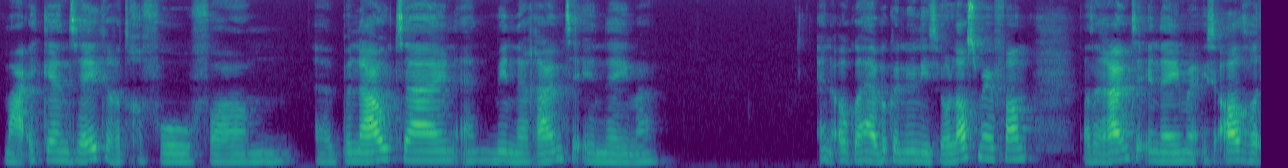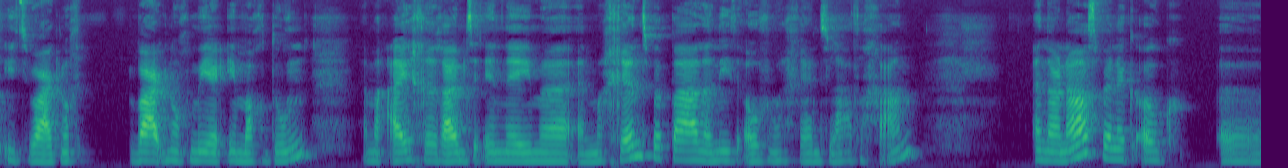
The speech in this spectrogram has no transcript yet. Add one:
Maar ik ken zeker het gevoel van uh, benauwd zijn en minder ruimte innemen. En ook al heb ik er nu niet zo last meer van, dat ruimte innemen is altijd wel iets waar ik nog, waar ik nog meer in mag doen. En mijn eigen ruimte innemen en mijn grens bepalen, niet over mijn grens laten gaan. En daarnaast ben ik ook, uh,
